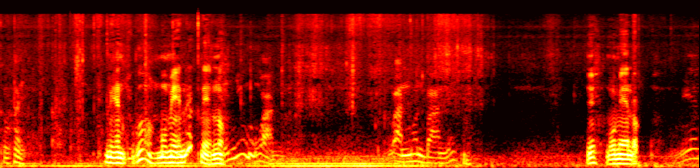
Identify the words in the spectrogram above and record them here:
เขาไข่แมนอยู่บ่โมเมนเด้อแม่นเนาะเห็นอยู่หวานหวานม่วนบานเลยเอ๊ะโมเมนดอกแม่น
